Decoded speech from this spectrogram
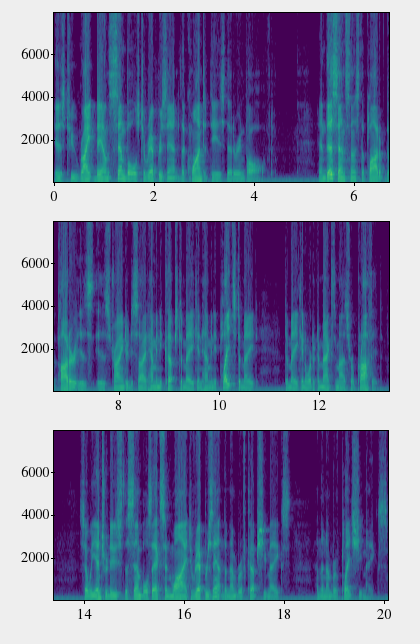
is to write down symbols to represent the quantities that are involved. In this instance, the, plot, the potter is, is trying to decide how many cups to make and how many plates to make, to make in order to maximize her profit. So we introduce the symbols x and y to represent the number of cups she makes and the number of plates she makes.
